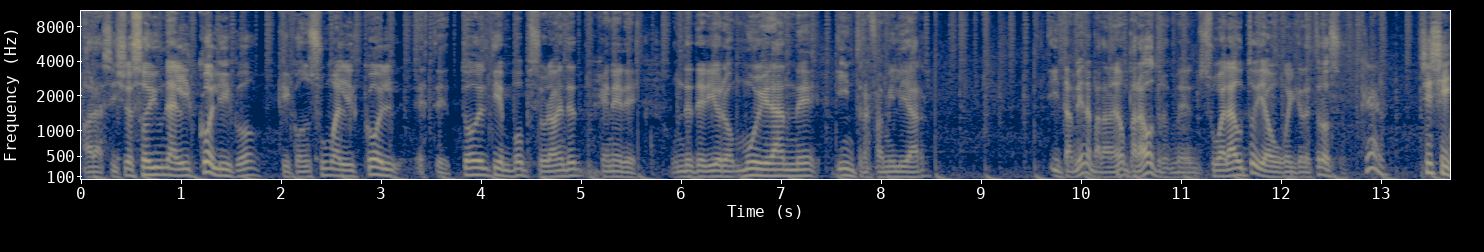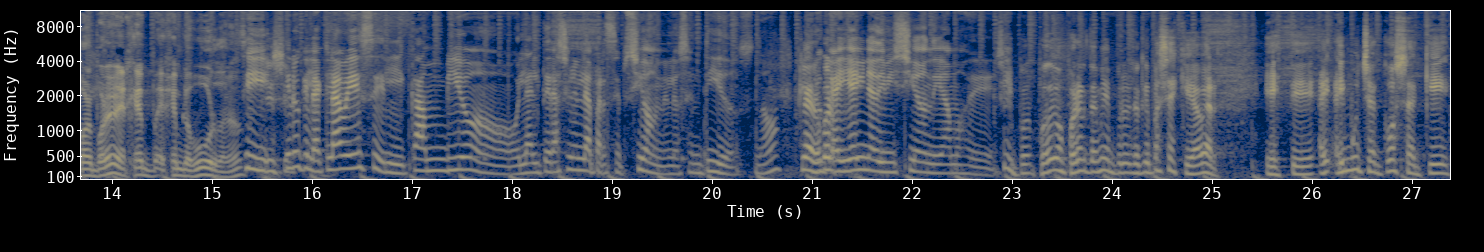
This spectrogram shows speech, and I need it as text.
Ahora, si yo soy un alcohólico que consumo alcohol este, todo el tiempo, seguramente genere un deterioro muy grande intrafamiliar y también para, para otros. Me subo al auto y hago cualquier destrozo. Claro. Sí, sí. Por poner ejemplos burdos, ¿no? Sí, creo que la clave es el cambio, la alteración en la percepción, en los sentidos, ¿no? Claro. Creo que ahí hay una división, digamos, de... Sí, podemos poner también, pero lo que pasa es que, a ver, este, hay mucha cosa que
